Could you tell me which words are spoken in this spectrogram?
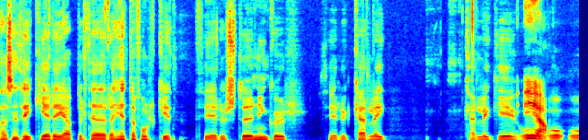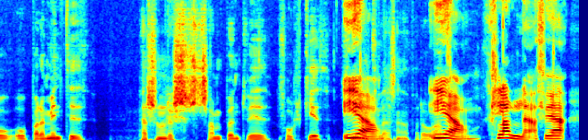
það sem þeir gera jafnvel þegar þeir eru að hitta fólkið, þeir eru stöðningur, þeir eru kærleik, kærleiki og, og, og, og bara myndið persónulegs sambönd við fólkið. Já, já, klálega, því að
